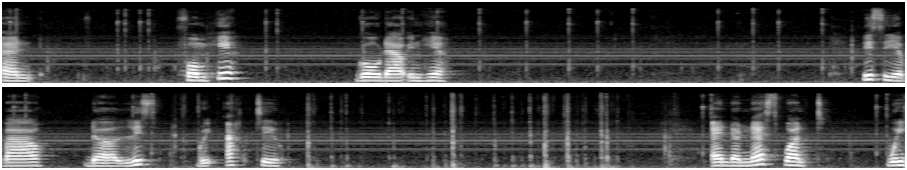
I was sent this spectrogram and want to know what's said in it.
and from here go down in here. This is about the least reactive. And the next one we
